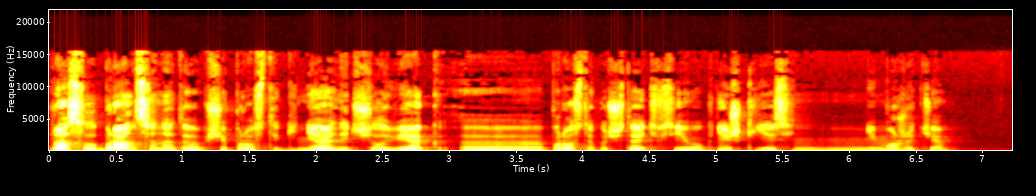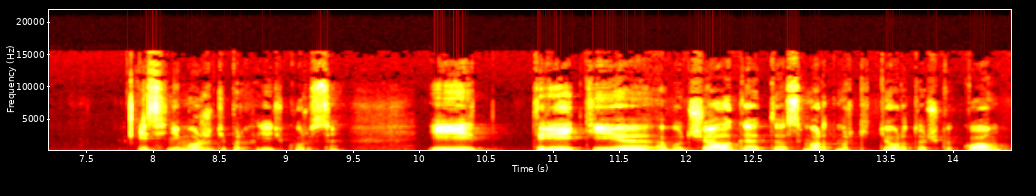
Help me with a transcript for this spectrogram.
Рассел Брансон это вообще просто гениальный человек. Э, просто почитайте все его книжки, если не можете, если не можете проходить курсы. И третья обучалка это smartmarketer.com.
